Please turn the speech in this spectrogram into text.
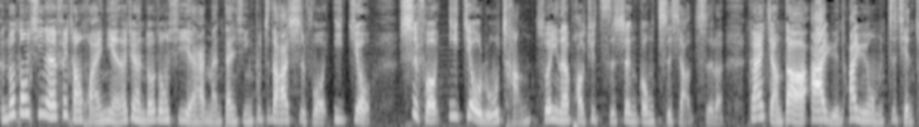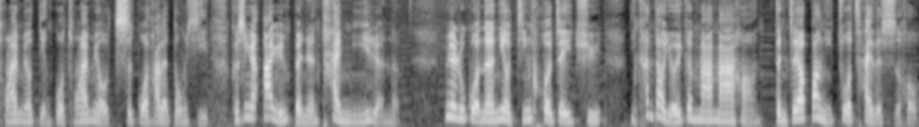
很多东西呢非常怀念，而且很多东西也还蛮担心，不知道它是否依旧是否依旧如常，所以呢跑去慈圣宫吃小吃了。刚才讲到，阿云，阿云我们之前从来没有点过，从来没有吃过他的东西。可是因为阿云本人太迷人了，因为如果呢你有经过这一区，你看到有一个妈妈哈等着要帮你做菜的时候，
